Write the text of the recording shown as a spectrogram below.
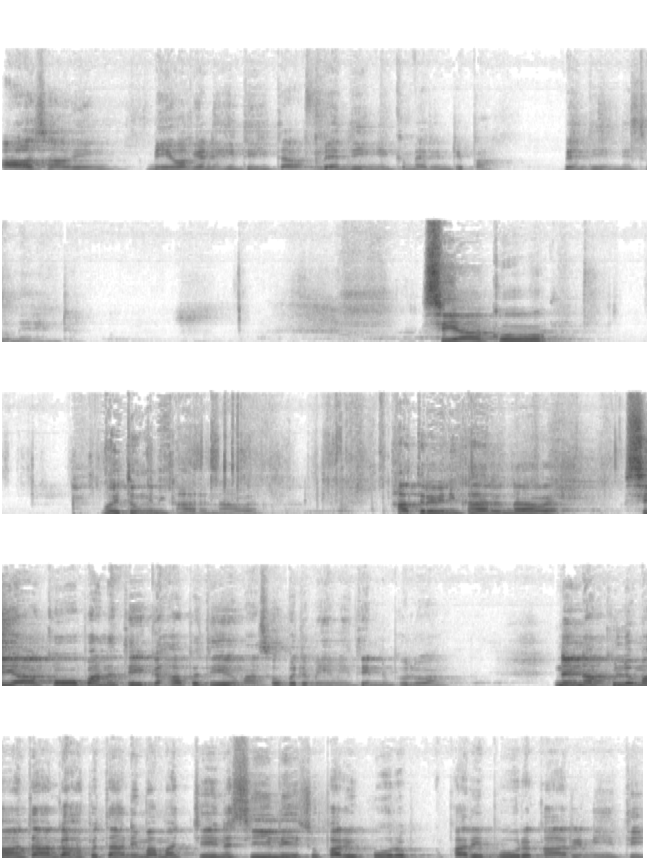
ආසාවෙන් මේවා ගැන හිත හිතා බැඳීම් එක මැරෙන්න එපා බැඳීම් නැතුව මැරෙන්න සියාකෝ ওই තුන්වෙනි කාරණාව හතරවෙනි කාරණාව සියාකෝ පනතේ ගහපතිය මාස ඔබට මෙහෙම හිතෙන්න පුළුවන්. න නකුල මාතා ගහපතානි මමච්චේන සීලේසු පරිපූර පරිපූරකාරිනීති.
